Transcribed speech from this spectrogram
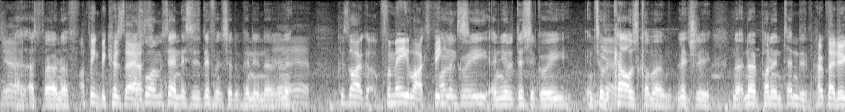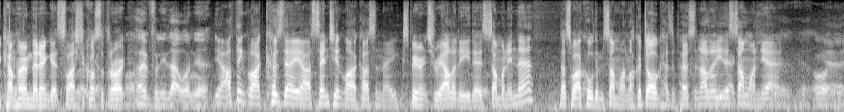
Yeah. that's fair enough. I think because they're. That's what I'm saying. This is a difference of opinion, then, isn't yeah, it? yeah. Because like for me, like things. I'll agree and you'll disagree until Yeah. the cows come home. Literally, no, no pun intended. Hope they do come home. They don't get slashed across the throat. Well, hopefully that one, yeah. Yeah, I think like because they are sentient like us and they experience reality, there's someone in there. That's why I call them someone. Like a dog has a personality. Oh, yeah, there's someone. course, Yeah. yeah, yeah, all right, yeah.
